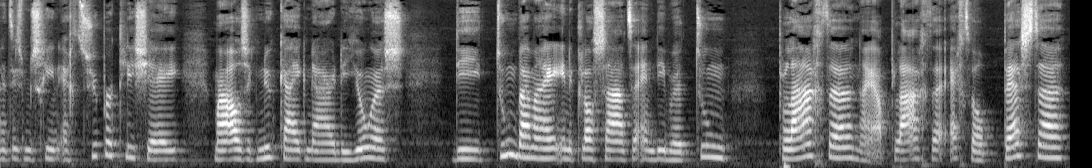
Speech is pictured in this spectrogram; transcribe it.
het is misschien echt super cliché, maar als ik nu kijk naar de jongens die toen bij mij in de klas zaten en die me toen plaagde, nou ja, plaagde, echt wel pesten.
